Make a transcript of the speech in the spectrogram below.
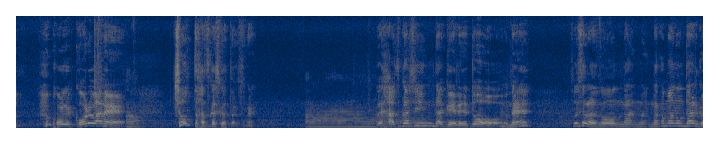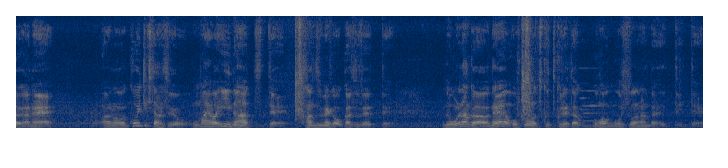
俺でこれはねあちょっと恥ずかしかったですね。あで恥ずかしいんだけれど、うん。ね。そしたらあのなな仲間の誰かがねあのこう言ってきたんですよ「お前はいいな」っつって「缶詰がおかずで」って。で俺なんかねおふくろの作ってくれたご飯ごちそうなんだよって言って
